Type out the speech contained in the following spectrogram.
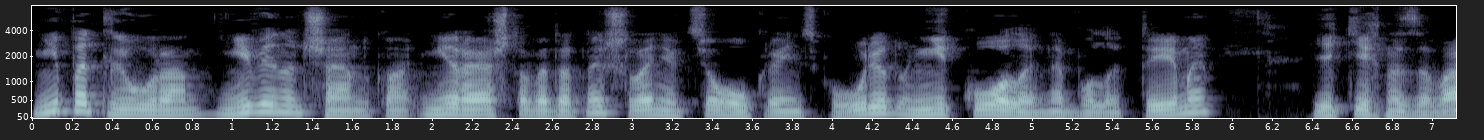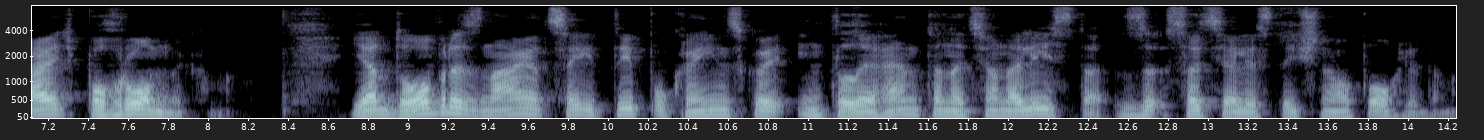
ні Петлюра, ні Вінниченко, ні решта видатних членів цього українського уряду ніколи не були тими, яких називають погромниками. Я добре знаю цей тип українського інтелігента-націоналіста з соціалістичними поглядами.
